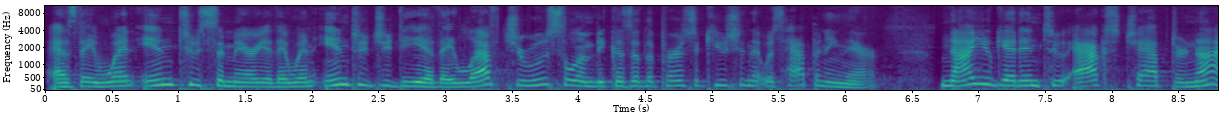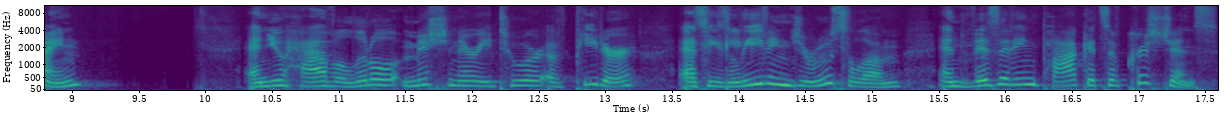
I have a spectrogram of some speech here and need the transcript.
As they went into Samaria, they went into Judea, they left Jerusalem because of the persecution that was happening there. Now you get into Acts chapter 9, and you have a little missionary tour of Peter as he's leaving Jerusalem and visiting pockets of Christians.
